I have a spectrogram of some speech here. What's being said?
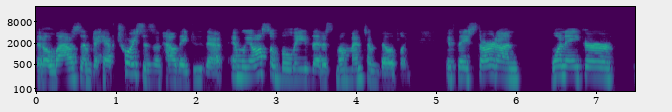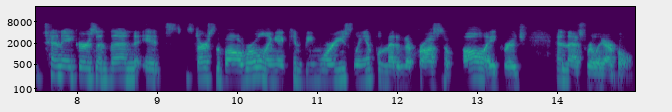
that allows them to have choices in how they do that. And we also believe that it's momentum building. If they start on one acre 10 acres and then it starts the ball rolling, it can be more easily implemented across all acreage. And that's really our goal.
